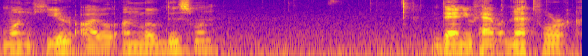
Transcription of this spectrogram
one here I will unload this one. Then you have a network.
